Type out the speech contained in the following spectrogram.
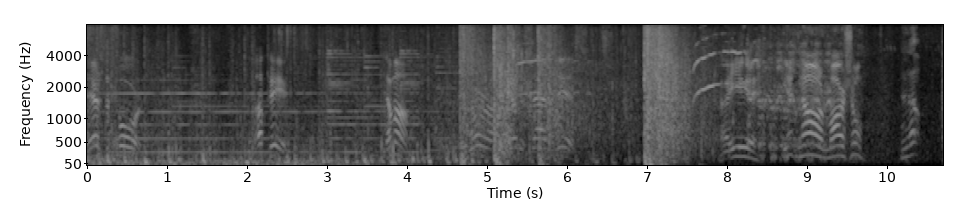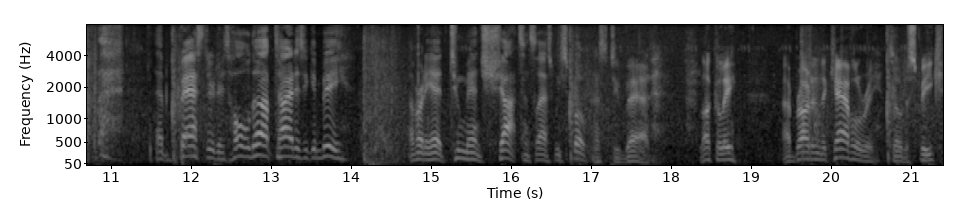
There's the ford. Up here. Come on. We're on the other side of this. How you getting on, Marshal? Well, that bastard is holed up tight as he can be. I've already had two men shot since last we spoke. That's too bad. Luckily, I brought in the cavalry, so to speak.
